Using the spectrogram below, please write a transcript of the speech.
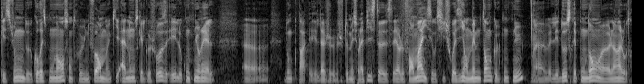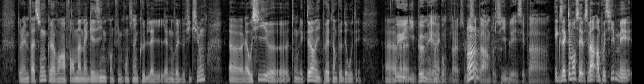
question de correspondance entre une forme qui annonce quelque chose et le contenu réel. Euh, donc là, je, te mets sur la piste, c'est-à-dire le format, il s'est aussi choisi en même temps que le contenu, euh, les deux se répondant l'un à l'autre. De la même façon qu'avoir un format magazine quand tu ne contiens que de la, nouvelle de fiction, là aussi, ton lecteur, il peut être un peu dérouté. Euh, oui, il peut, mais bon, dans l'absolu, c'est pas impossible et c'est pas. Exactement, c'est pas impossible, mais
